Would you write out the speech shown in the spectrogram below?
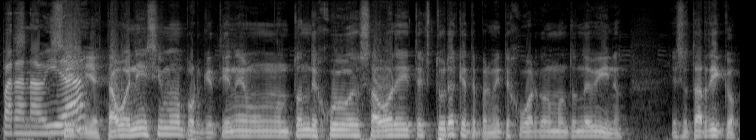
para Navidad. Sí, y está buenísimo porque tiene un montón de juegos de sabores y texturas que te permite jugar con un montón de vino. Eso está rico.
